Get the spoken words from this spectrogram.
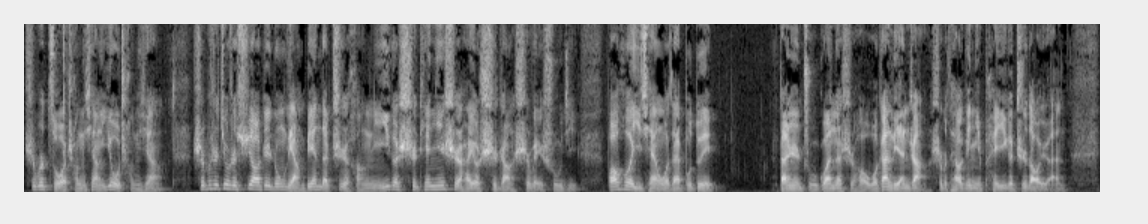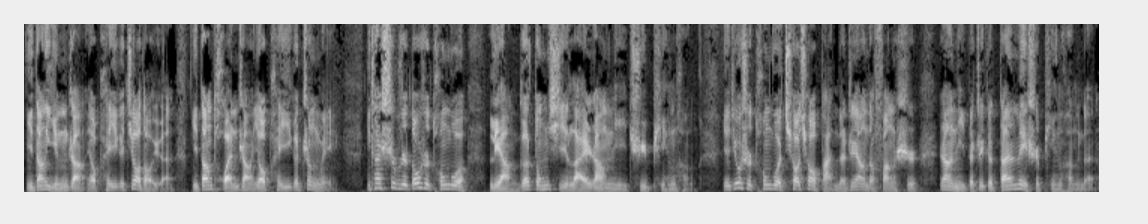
是不是左丞相右丞相？是不是就是需要这种两边的制衡？你一个市天津市还有市长、市委书记，包括以前我在部队担任主官的时候，我干连长，是不是他要给你配一个指导员？你当营长要配一个教导员，你当团长要配一个政委。你看是不是都是通过两个东西来让你去平衡？也就是通过跷跷板的这样的方式，让你的这个单位是平衡的。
